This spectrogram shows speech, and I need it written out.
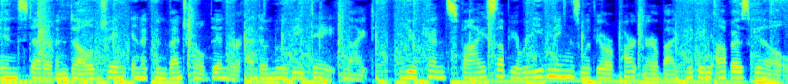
Instead of indulging in a conventional dinner and a movie date night, you can spice up your evenings with your partner by picking up a skill.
